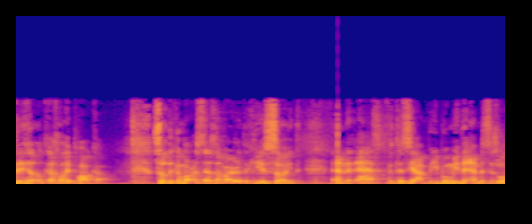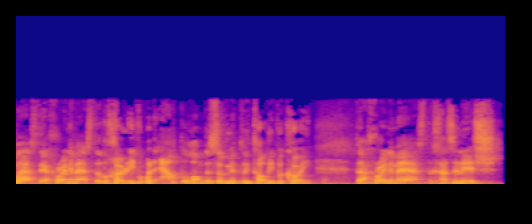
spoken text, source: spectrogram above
V'hilkach leipaka. So the Gemara says Amar the Kiyasoid, and it asks for Tisyam. The emissaries will ask the Achronim ask the Lechor even without the lumdus of mitli toli v'koi. The Achronim ask the Chazon Ish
